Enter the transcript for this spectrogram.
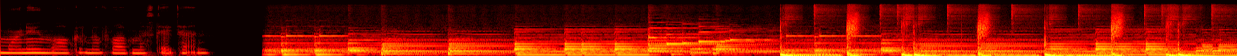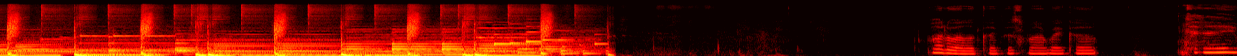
morning. Welcome to Vlogmas Day 10. Why do I look like this when I wake up? Today,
